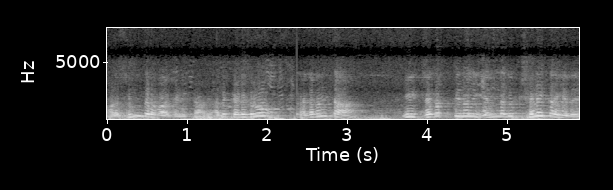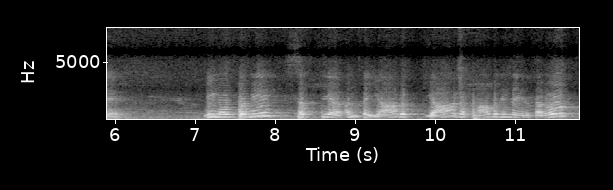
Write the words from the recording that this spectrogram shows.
ಬಹಳ ಸುಂದರವಾಗಿ ಹೇಳಿದ್ದಾರೆ. ಅದಕ್ಕೆ ಹೇಳಿದ್ರು, ಭಗವಂತ, ಈ ಜಗತ್ತಿನಲ್ಲಿ ಎಲ್ಲದೂ ಕ್ಷಣಿಕ ಇದೆ. ನೀನೊಬ್ಬನೇ ಸತ್ಯ ಅಂತ ಯಾರು ತ್ಯಾಗ ಭಾವದಿಂದ ಇರ್ತಾರೋ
